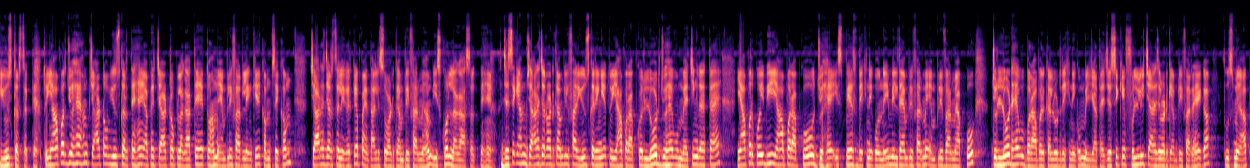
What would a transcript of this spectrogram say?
यूज़ कर सकते हैं? तो यहाँ पर जो है हम चार टॉप यूज़ करते हैं या फिर चार टॉप लगाते हैं तो हम एम्पलीफायर लेंगे कम से कम चार हज़ार से लेकर के पैंतालीस वाट के एम्पलीफायर में हम इसको लगा सकते हैं। जैसे कि हम चार हज़ार वाट का एम्पलीफायर यूज़ करेंगे तो यहाँ पर आपको लोड जो है वो मैचिंग रहता है। यहाँ पर कोई भी यहाँ पर आपको जो है स्पेस देखने को नहीं मिलता है एम्पलीफायर में। एम्पलीफायर में आपको जो लोड है वो बराबर का लोड देखने को मिल जाता है। जैसे कि फुल्ली चार हज़ार वाट का एम्पलीफायर रहेगा तो उसमें आप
